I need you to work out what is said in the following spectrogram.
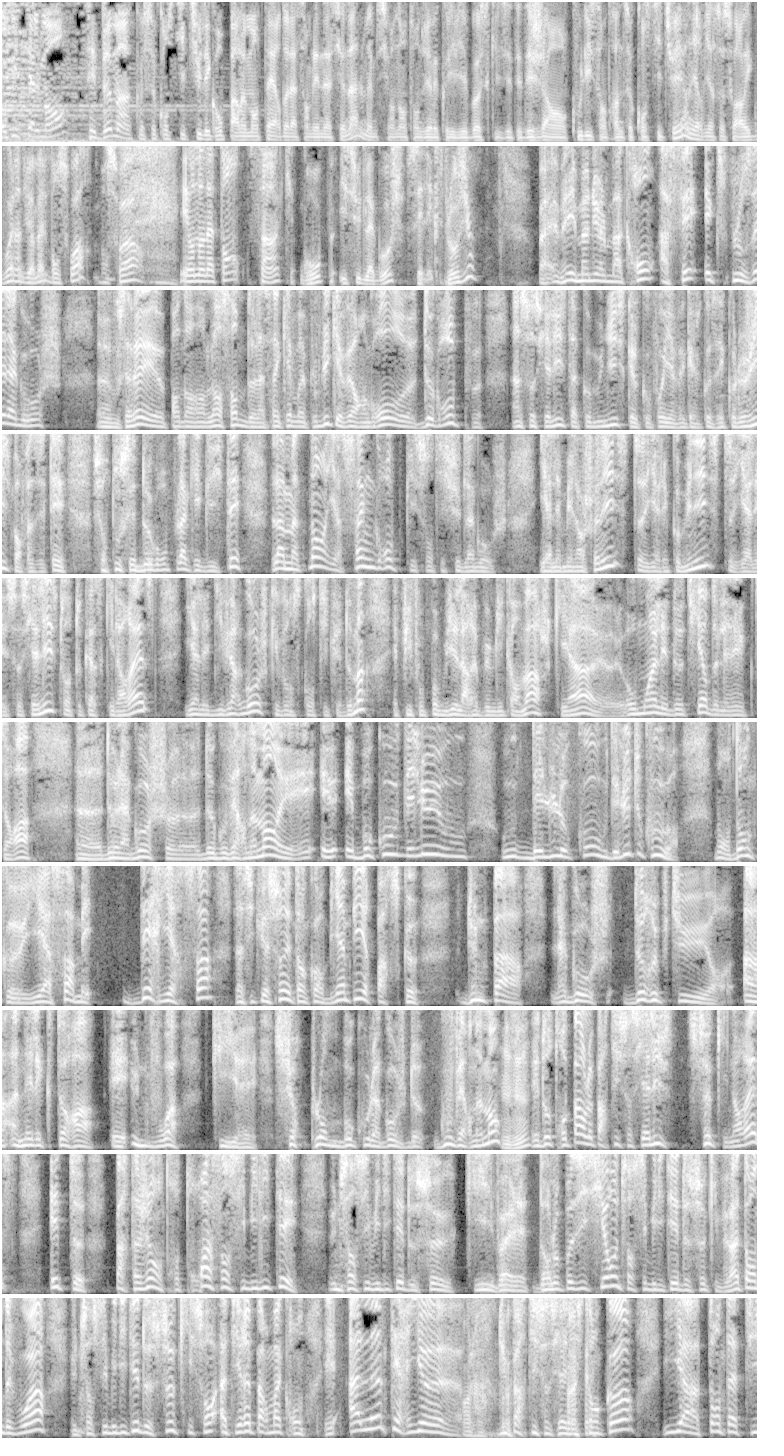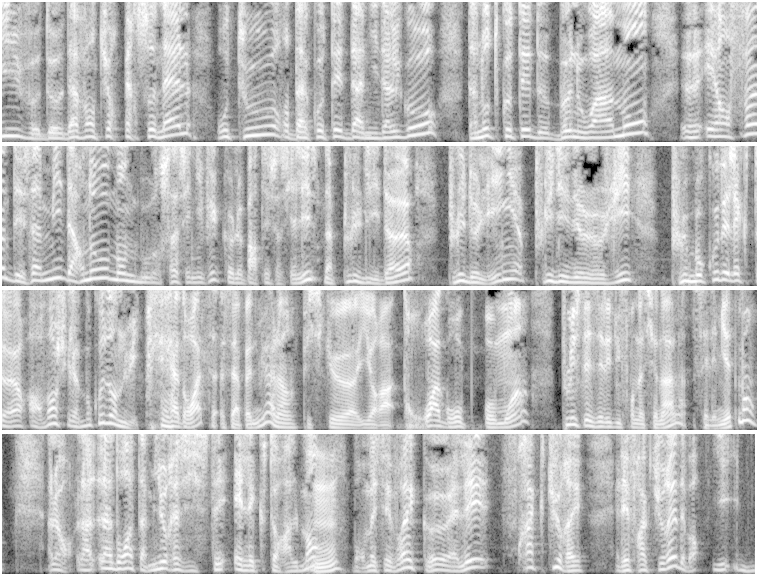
Officiellement, c'est demain que se constituent les groupes parlementaires de l'Assemblée nationale, même si on a entendu avec Olivier Boss qu'ils étaient déjà en coulisses en train de se constituer. On y revient ce soir avec vous, Alain Duhamel. Bonsoir. Bonsoir. Et on en attend cinq groupes issus de la gauche. C'est l'explosion. Bah, Emmanuel Macron a fait exploser la gauche. Euh, vous savez, euh, pendant l'ensemble de la Ve République, il y avait en gros euh, deux groupes, un socialiste, un communiste, quelquefois il y avait quelques écologistes, mais enfin c'était surtout ces deux groupes-là qui existaient. Là maintenant, il y a cinq groupes qui sont issus de la gauche. Il y a les mélanchonistes, il y a les communistes, il y a les socialistes, en tout cas ce qu'il en reste, il y a les divers gauches qui vont se constituer demain, et puis il faut pas oublier la République en marche qui a au moins les deux tiers de l'électorat de la gauche de gouvernement et, et, et beaucoup d'élus ou, ou d'élus locaux ou d'élus tout court. Bon, donc il y a ça, mais derrière ça, la situation est encore bien pire parce que, d'une part, la gauche de rupture a un électorat et une voix qui est, surplombe beaucoup la gauche de gouvernement, Mhm. et d'autre part, le Parti socialiste, ce qui n'en reste, est partagé entre trois sensibilités. Une sensibilité de ceux qui veulent être dans l'opposition, une sensibilité de ceux qui veulent attendre et voir, une sensibilité de ceux qui sont attirés par Macron. Et à l'intérieur Voilà. du Parti socialiste encore, il y a tentative d'aventure personnelle autour d'un côté d'Anne Hidalgo, d'un autre côté de Benoît Hamon, euh, et enfin des amis d'Arnaud Montebourg. Ça signifie que le Parti socialiste n'a plus de leader, plus de ligne, plus d'idéologie, plus beaucoup d'électeurs. En revanche, il a beaucoup d'ennuis. Et à droite, c'est à peine mieux, Alain, puisqu'il y aura trois groupes au moins, plus les élus du Front National, c'est l'émiettement. Alors, la, la droite a mieux résisté électoralement. Mhm. Bon, mais c'est vrai qu'elle est fracturée. Elle est fracturée. D'abord,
